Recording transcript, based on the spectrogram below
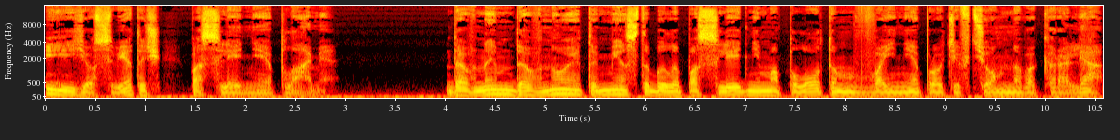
и ее светоч — последнее пламя. Давным-давно это место было последним оплотом в войне против темного короля.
